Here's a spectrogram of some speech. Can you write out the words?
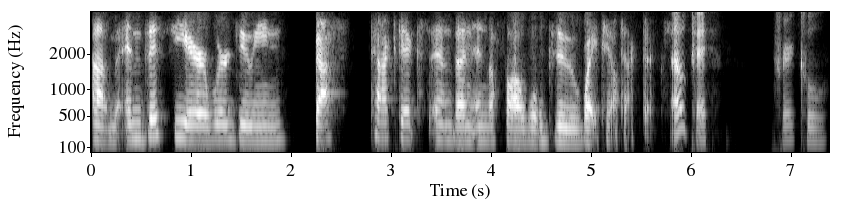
Um, and this year we're doing bass tactics, and then in the fall we'll do whitetail tactics. Okay. Very cool.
